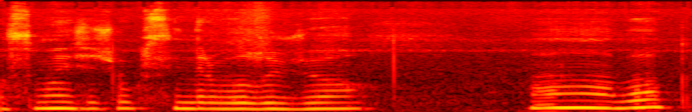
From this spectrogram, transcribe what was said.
Asma işi çok sinir bozucu. Ha bak.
